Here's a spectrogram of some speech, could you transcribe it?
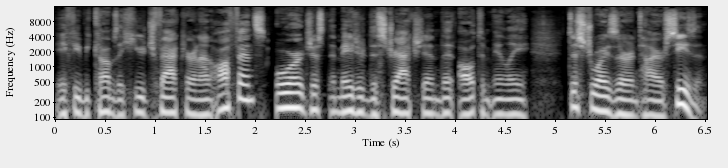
if he becomes a huge factor in that offense or just a major distraction that ultimately destroys their entire season.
